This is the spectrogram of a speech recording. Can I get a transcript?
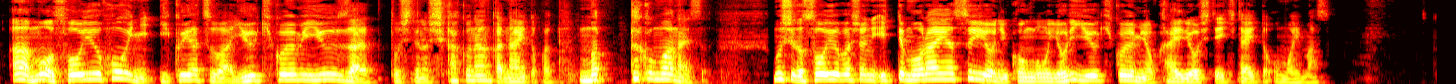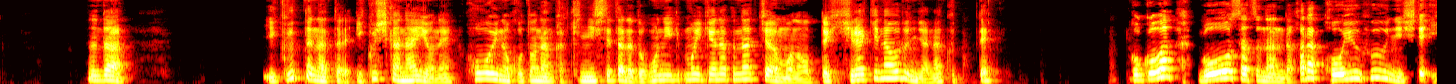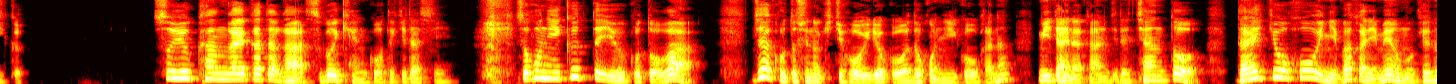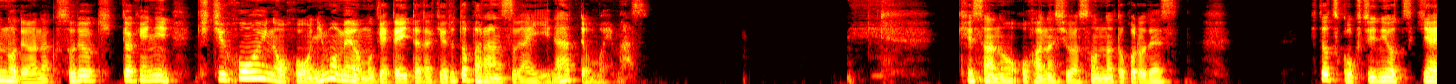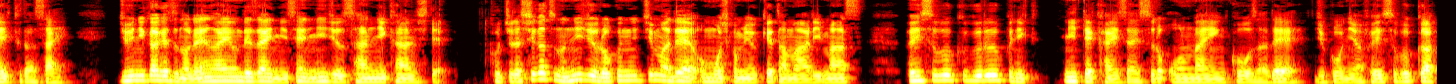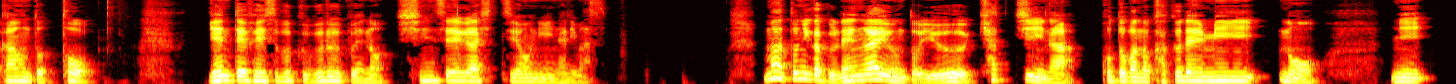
ああ、もうそういう方位に行くやつは、有機暦ユーザーとしての資格なんかないとか、全く思わないです。むしろそういう場所に行ってもらいやすいように今後もより有機暦を改良していきたいと思います。ただ、行くってなったら行くしかないよね。方位のことなんか気にしてたらどこにも行けなくなっちゃうものって開き直るんじゃなくって、ここは五王札なんだからこういう風にしていく。そういう考え方がすごい健康的だし、そこに行くっていうことは、じゃあ今年の基地方位旅行はどこに行こうかな？みたいな感じでちゃんと大凶方位にばかり目を向けるのではなく、それをきっかけに基地方位の方にも目を向けていただけるとバランスがいいなって思います。今朝のお話はそんなところです。一つ告知にお付き合いください。12ヶ月の恋愛運デザイン2023に関して、こちら4月の26日までお申し込み受けたまわります。Facebook グループににて開催するオンライン講座で、受講には Facebook アカウントと、限定 Facebook グループへの申請が必要になります。まあ、とにかく恋愛運というキャッチーな言葉の隠れ身のに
